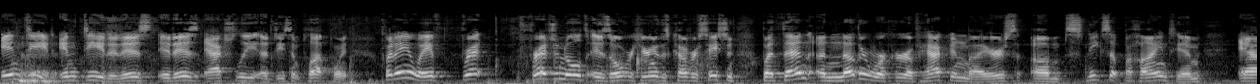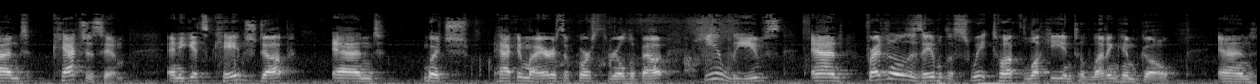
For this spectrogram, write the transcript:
Indeed, indeed, it is. It is actually a decent plot point. But anyway, Fred, Reginald is overhearing this conversation. But then another worker of Hackenmeyer's um, sneaks up behind him and catches him, and he gets caged up. And which Hackenmeyer is, of course, thrilled about. He leaves, and Reginald is able to sweet talk Lucky into letting him go. And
